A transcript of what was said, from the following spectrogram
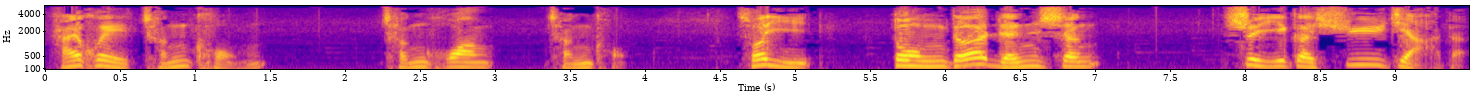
还会成恐、成慌、成恐。所以，懂得人生是一个虚假的，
